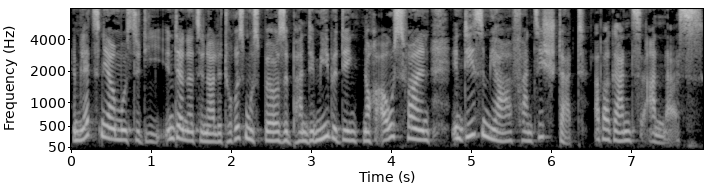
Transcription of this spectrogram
Im letzten Jahr musste die internationale Tourismusbörse pandemiebedingt noch ausfallen. In diesem Jahr fand sie statt, aber ganz anders.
